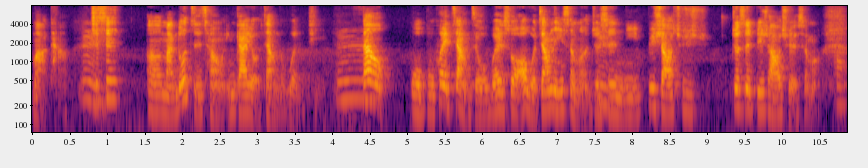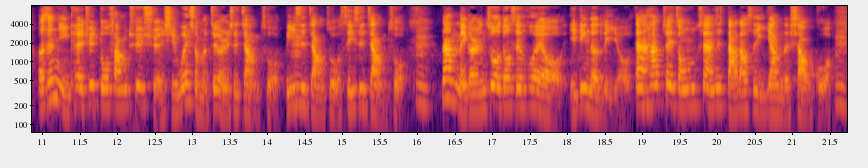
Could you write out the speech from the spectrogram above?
骂他。嗯，其实呃蛮多职场应该有这样的问题。嗯，但我不会这样子，我不会说哦，我教你什么，就是你必须要去，就是必须要学什么，哦。而是你可以去多方去学习，为什么这个人是这样做，B 是这样做、c 是这样做，嗯。那每个人做都是会有一定的理由，但是他最终虽然是达到是一样的效果，嗯。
